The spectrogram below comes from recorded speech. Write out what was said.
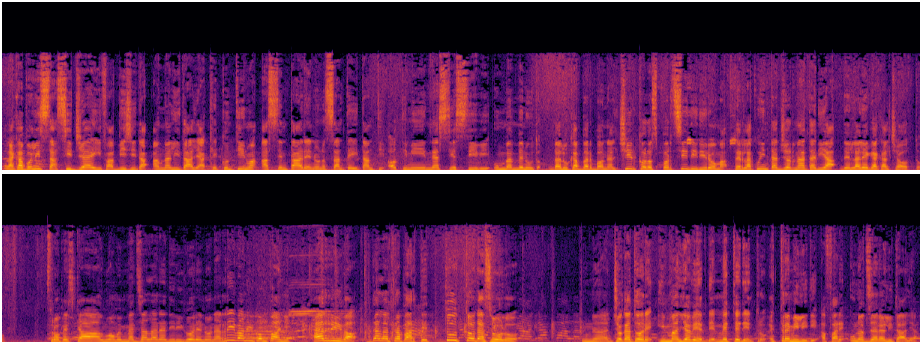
La capolista CJ fa visita a un'Alitalia che continua a stentare nonostante i tanti ottimi innesti estivi. Un benvenuto da Luca Barbone al Circolo Sport City di Roma per la quinta giornata di A della Lega Calcio 8. pesca un uomo in mezzo all'area di rigore, non arrivano i compagni, arriva dall'altra parte tutto da solo. Un giocatore in maglia verde mette dentro e 3 militi a fare 1-0 all'Italia.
